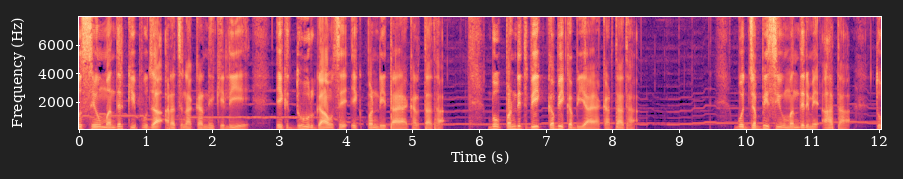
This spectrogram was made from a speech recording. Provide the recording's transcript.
उस शिव मंदिर की पूजा अर्चना करने के लिए एक दूर गाँव से एक पंडित आया करता था। वो पंडित भी कभी कभी आया करता था। वो जब भी शिव मंदिर में आता तो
